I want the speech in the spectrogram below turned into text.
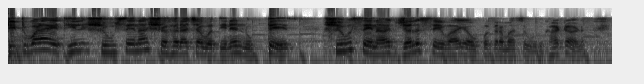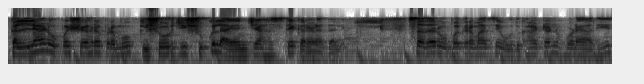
टिटवाळा येथील शिवसेना शहराच्या वतीने नुकतेच शिवसेना जलसेवा या उपक्रमाचे उद्घाटन कल्याण उपशहर प्रमुख किशोरजी शुक्ला यांच्या हस्ते करण्यात आले. सदर उपक्रमाचे उद्घाटन होण्याआधीच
